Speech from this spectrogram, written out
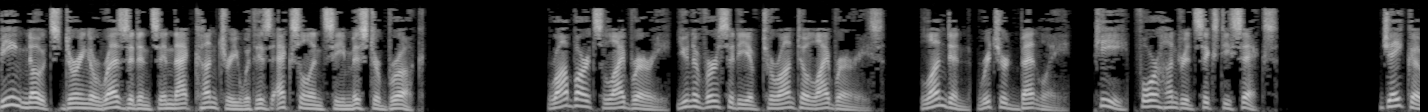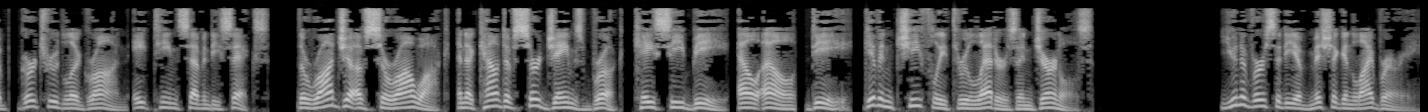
being notes during a residence in that country with His Excellency Mr. Brooke. Robarts Library, University of Toronto Libraries. London, Richard Bentley. p. 466. Jacob, Gertrude Legrand 1876. The Raja of Sarawak, an account of Sir James Brooke, KCB, LL.D., given chiefly through letters and journals. University of Michigan Library.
